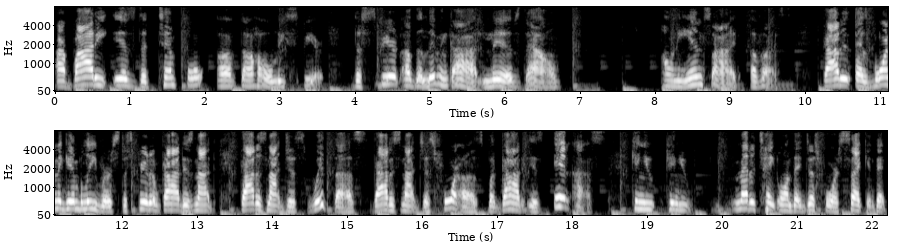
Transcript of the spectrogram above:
our body is the temple of the Holy Spirit. The Spirit of the living God lives down on the inside of us. God is as born again believers, the Spirit of God is not God is not just with us, God is not just for us, but God is in us. Can you can you meditate on that just for a second? That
